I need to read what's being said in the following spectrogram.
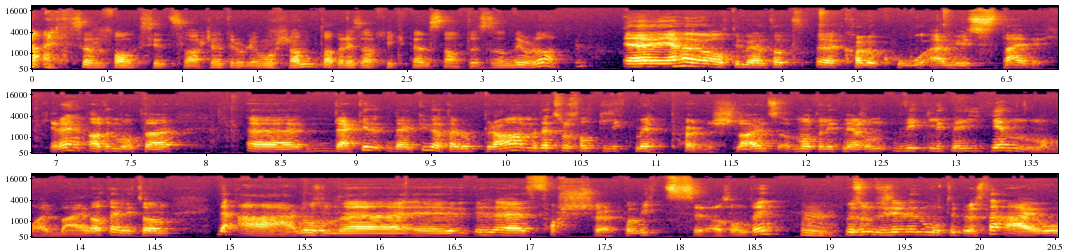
her som folk syns var så utrolig morsomt? At det liksom fikk den statusen som det gjorde, da. Eh, Jeg har jo alltid ment at eh, Carl og Co. er mye sterkere. At det, en måte, eh, det, er ikke, det er ikke det at det er noe bra, men det er tross alt litt mer punchlines. og på en måte litt mer sånn, virker litt mer gjennomarbeida. Det er litt sånn Det er noen sånne eh, forsøk på vitser og sånne ting. Men som du sier, Mot i brøstet er jo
